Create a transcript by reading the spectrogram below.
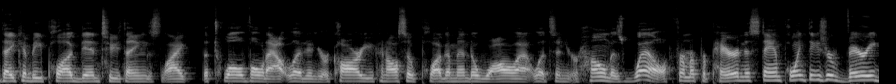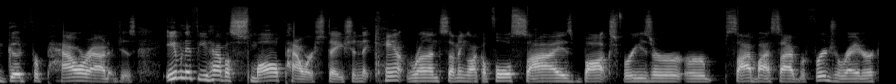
They can be plugged into things like the 12 volt outlet in your car. You can also plug them into wall outlets in your home as well. From a preparedness standpoint, these are very good for power outages. Even if you have a small power station that can't run something like a full size box freezer or side by side refrigerator,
